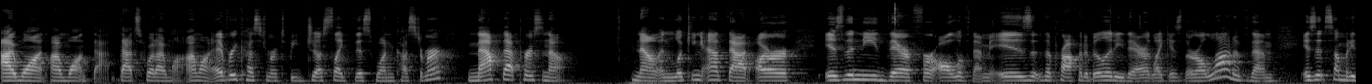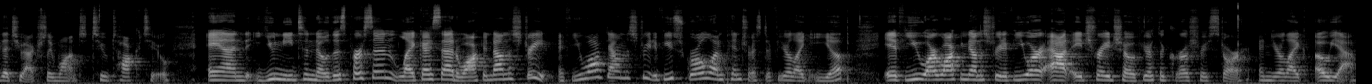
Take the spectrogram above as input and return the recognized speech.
I want I want that. That's what I want. I want every customer to be just like this one customer. Map that person out now, and looking at that, are is the need there for all of them? Is the profitability there? Like, is there a lot of them? Is it somebody that you actually want to talk to? And you need to know this person. Like I said, walking down the street. If you walk down the street, if you scroll on Pinterest, if you're like, yep, if you are walking down the street, if you are at a trade show, if you're at the grocery store and you're like, oh yeah,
